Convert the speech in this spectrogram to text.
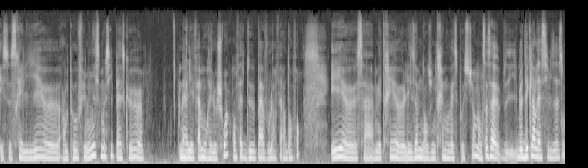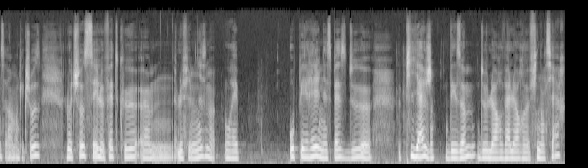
Et ce serait lié euh, un peu au féminisme aussi, parce que euh, bah, les femmes auraient le choix en fait de pas vouloir faire d'enfants et euh, ça mettrait euh, les hommes dans une très mauvaise posture donc ça, ça le déclin de la civilisation c'est vraiment quelque chose l'autre chose c'est le fait que euh, le féminisme aurait opéré une espèce de pillage des hommes de leurs valeurs financières,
